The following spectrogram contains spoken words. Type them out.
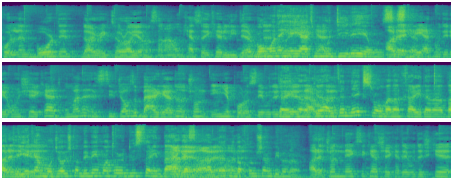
کلا board director ها یا مثلا اون کسایی که لیدر بودن به عنوان هیئت مدیره اون آره هیئت مدیره اون شرکت اومدن استیو جابز رو برگردونن چون این یه پروسه بودش که در واقع البته نکست رو اومدن خریدن اول آره یکم مجابش کن. ببین ما تو رو دوست داریم برگردن آره آره آره. بوشن بیرون. آره چون نکست یکی از شرکتایی بودش که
